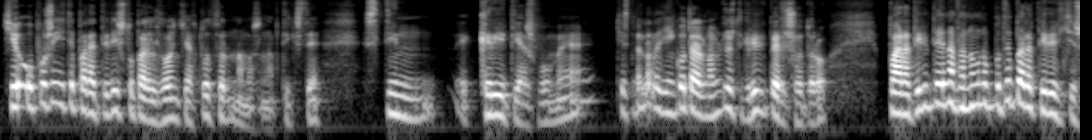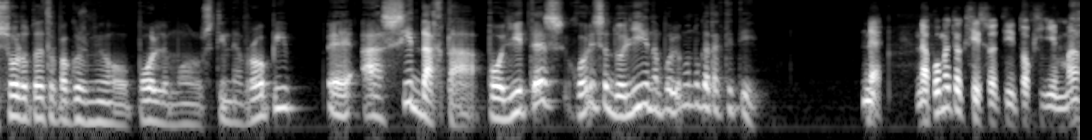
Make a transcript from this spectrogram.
και όπως έχετε παρατηρήσει στο παρελθόν και αυτό θέλω να μας αναπτύξετε, στην ε, Κρήτη ας πούμε και στην Ελλάδα γενικότερα, αλλά νομίζω στην Κρήτη περισσότερο, παρατηρείται ένα φαινόμενο που δεν παρατηρήθηκε σε όλο το δεύτερο παγκόσμιο πόλεμο στην Ευρώπη, ε, ασύνταχτα πολίτες χωρίς εντολή να πολεμούν τον κατακτητή. Ναι. Να πούμε το εξής ότι το κλίμα,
